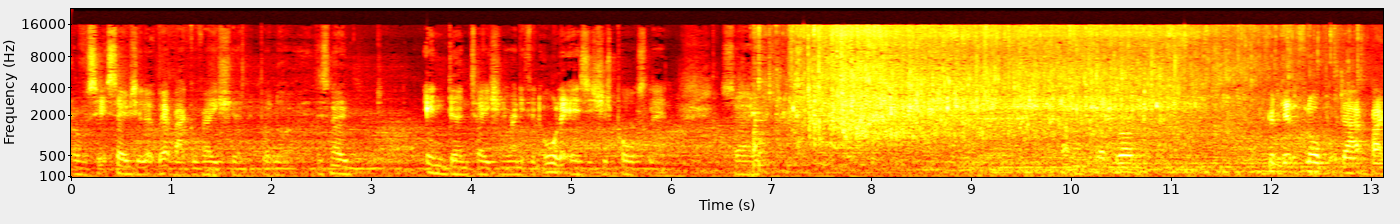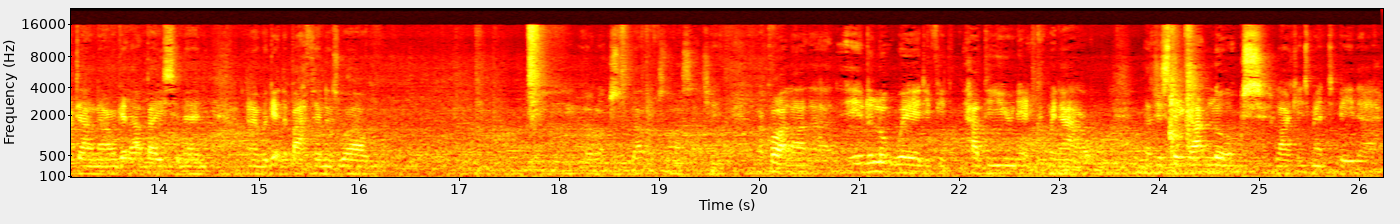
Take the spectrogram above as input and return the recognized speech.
obviously it saves you a little bit of aggravation but look there's no indentation or anything all it is is just porcelain so going to get the floor put down, back down now and get that basin in and we'll get the bath in as well. That looks, that looks nice actually. Quite like that. It would look weird if you had the unit coming out. I just think that looks like it's meant to be there.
